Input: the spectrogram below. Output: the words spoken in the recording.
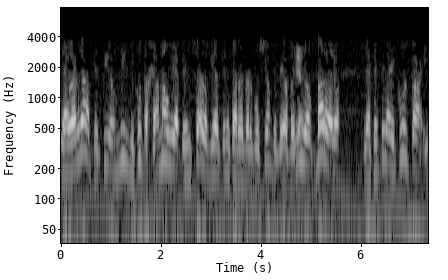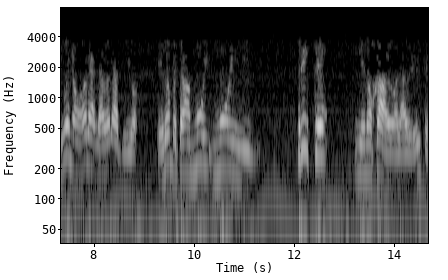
la verdad, te pido mil disculpas, jamás hubiera pensado que iba a tener esa repercusión, que te he ofendido, bárbaro, le acepté la disculpa y bueno, ahora la verdad, te digo, el hombre estaba muy, muy triste y enojado a la vez, ¿viste?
